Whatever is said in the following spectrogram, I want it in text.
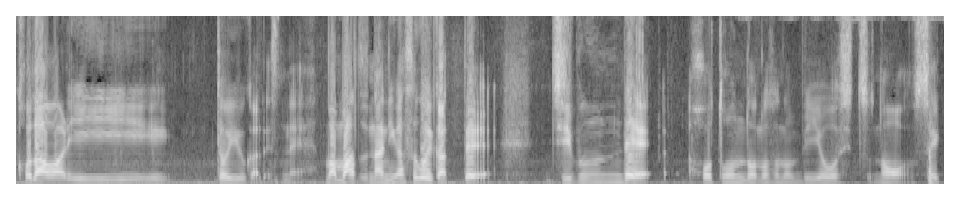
こだわりというかですね、まあ、まず何がすごいかって自分でほとんどのその美容室の設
